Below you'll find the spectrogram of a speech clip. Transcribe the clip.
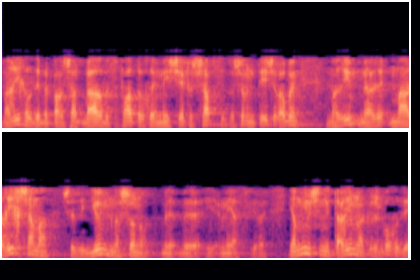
מעריך על זה בפרשת בהר, בסופר תוכו ימי שפר שבסת, השון עם תשע וארבעים, מעריך שמה שזה יום לשונו בימי הספירה. ימים שנתארים לקדוש ברוך הוא זה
